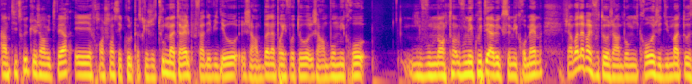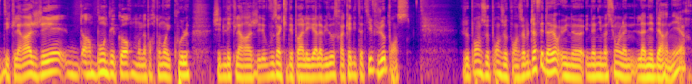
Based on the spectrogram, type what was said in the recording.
Un petit truc que j'ai envie de faire et franchement c'est cool parce que j'ai tout le matériel pour faire des vidéos. J'ai un bon appareil photo, j'ai un bon micro. Vous m'écoutez avec ce micro même. J'ai un bon appareil photo, j'ai un bon micro, j'ai du matos d'éclairage, j'ai un bon décor. Mon appartement est cool, j'ai de l'éclairage. Vous inquiétez pas les gars, la vidéo sera qualitative, je pense. Je pense, je pense, je pense. J'avais déjà fait d'ailleurs une, une animation l'an- l'année dernière,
